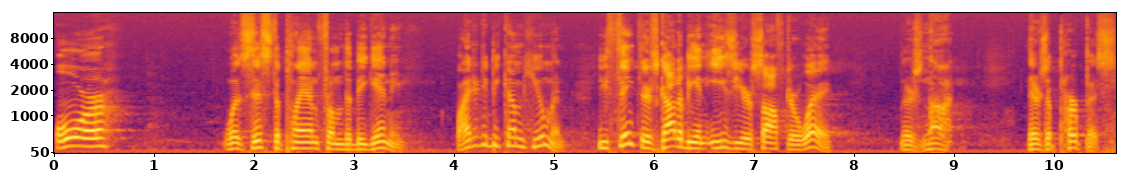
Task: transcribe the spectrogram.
Or was this the plan from the beginning? Why did he become human? You think there's got to be an easier, softer way. There's not. There's a purpose.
